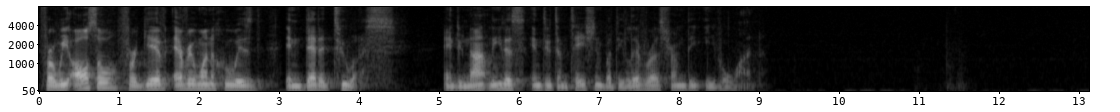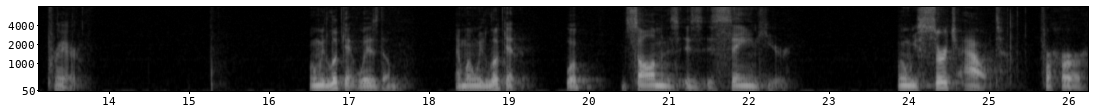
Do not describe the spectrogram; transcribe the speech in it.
for we also forgive everyone who is indebted to us. And do not lead us into temptation, but deliver us from the evil one. Prayer. When we look at wisdom and when we look at what Solomon is, is, is saying here. When we search out for her,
